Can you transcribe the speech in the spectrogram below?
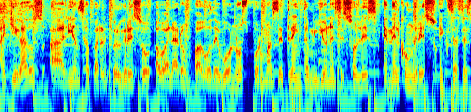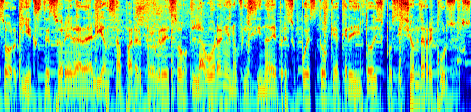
Allegados a Alianza para el Progreso avalaron pago de bonos por más de 30 millones de soles en el Congreso. Exasesor y ex tesorera de Alianza para el Progreso laboran en oficina de presupuesto que acreditó disposición de recursos.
